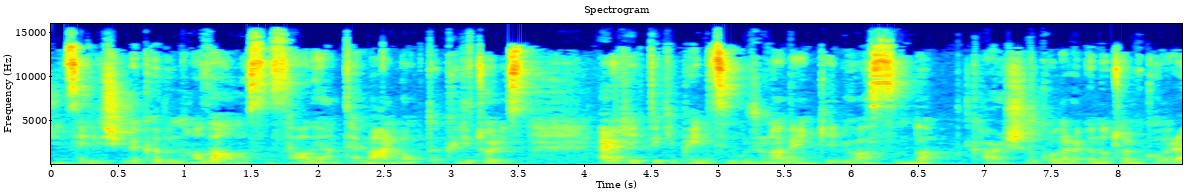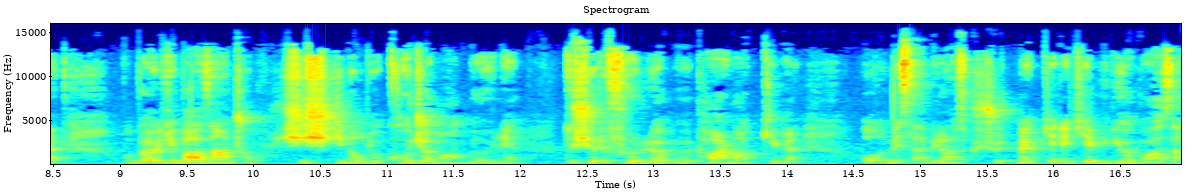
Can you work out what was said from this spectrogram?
Cinsel ilişkide kadının haz almasını sağlayan temel nokta klitoris. Erkekteki penisin ucuna denk geliyor aslında karşılık olarak, anatomik olarak. Bu bölge bazen çok şişkin oluyor, kocaman böyle. Dışarı fırlıyor böyle parmak gibi. Onu mesela biraz küçültmek gerekebiliyor bazen.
